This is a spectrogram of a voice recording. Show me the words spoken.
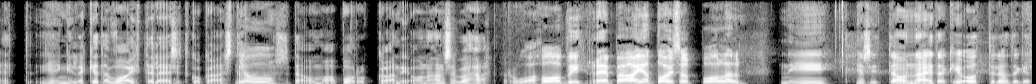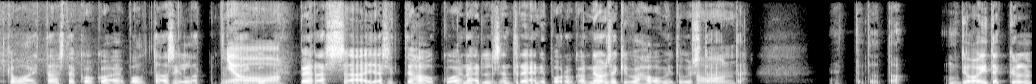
että jengille, ketä vaihtelee sit koko ajan sitä, sitä omaa porukkaa, niin onhan se vähän Ruoho on vihreämpää ajan toisella puolella. niin. Ja sitten on näitäkin ottelijoita, ketkä vaihtaa sitä koko ajan ja polttaa sillat niinku perässään ja sitten haukkuu aina edellisen treeniporukan, niin on sekin vähän omituista. On. Että, että tota, mutta joo, itse kyllä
